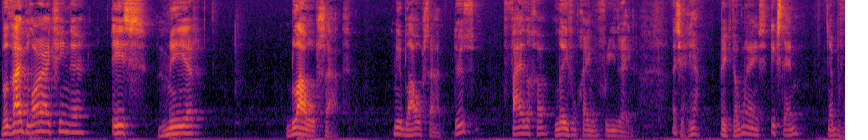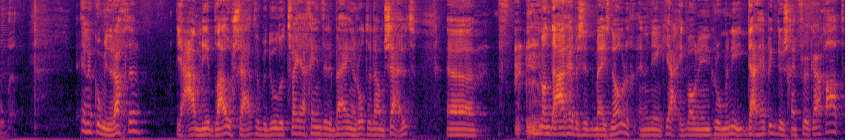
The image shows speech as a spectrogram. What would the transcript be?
wat wij belangrijk vinden is meer blauw op straat. Meer blauw op straat. Dus veilige leefomgeving voor iedereen. Dan zeg je ja, ben ik het ook mee eens. Ik stem, ja, bijvoorbeeld. En dan kom je erachter, ja, meer blauw staat. We bedoelen twee agenten erbij in Rotterdam-Zuid. Uh, want daar hebben ze het meest nodig. En dan denk ik, ja, ik woon in Krommenie. Daar heb ik dus geen fuck aan gehad.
